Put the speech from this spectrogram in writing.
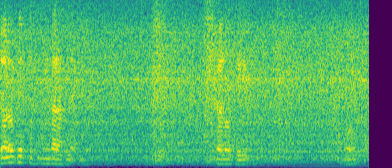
चलो फिर किसी उनका रख लेते हैं। चलो ठीक है। ओके।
